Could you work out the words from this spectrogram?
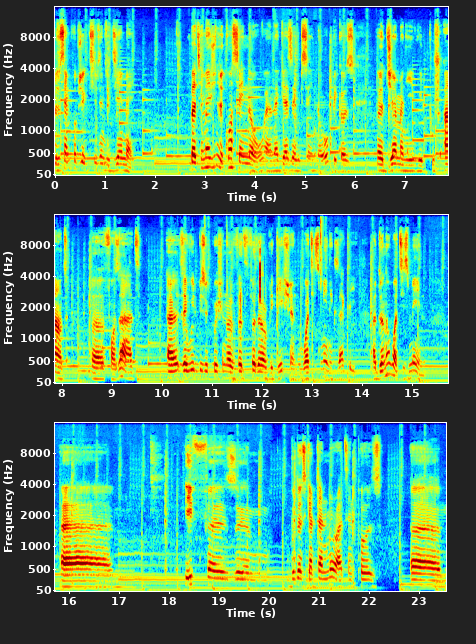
the same objectives in the DMA. But imagine the court say no, and I guess they will say no because uh, Germany will push hard uh, for that. Uh, there will be the question of further obligation. What it mean exactly? I don't know what it mean. Um, if uh, the Bundeskartellamt impose um,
